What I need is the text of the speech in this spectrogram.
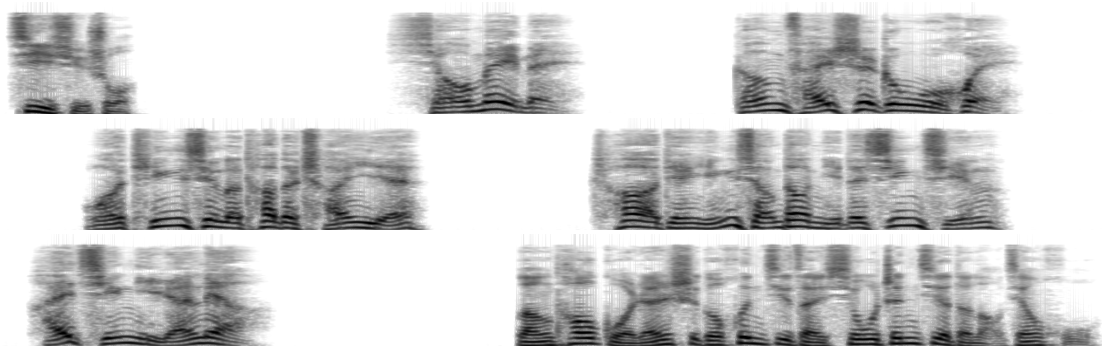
继续说：“小妹妹。”刚才是个误会，我听信了他的谗言，差点影响到你的心情，还请你原谅。朗涛果然是个混迹在修真界的老江湖，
